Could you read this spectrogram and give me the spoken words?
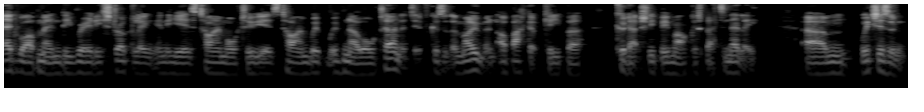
Edouard Mendy really struggling in a year's time or two years' time with, with no alternative because at the moment our backup keeper could actually be Marcus Bettinelli, um, which isn't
